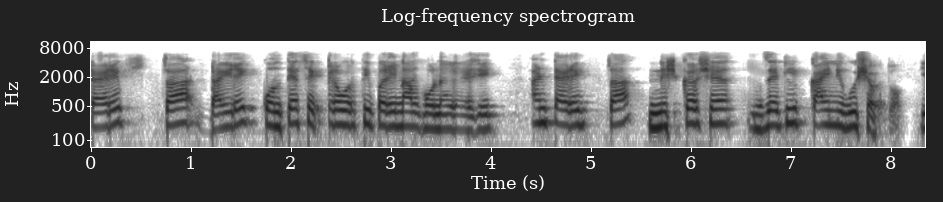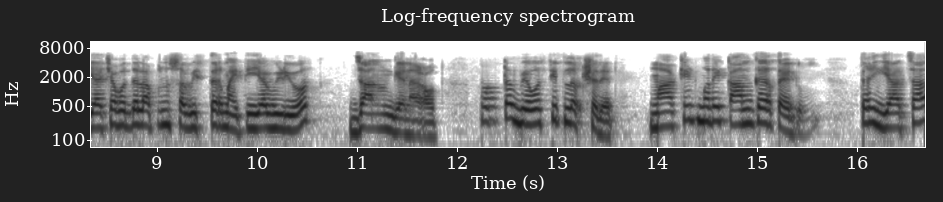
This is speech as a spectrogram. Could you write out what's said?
टॅरिफचा डायरेक्ट कोणत्या सेक्टरवरती परिणाम होणार आहे? आणि टॅरिफचा निष्कर्ष एक्झॅक्टली काय निघू शकतो? याच्याबद्दल आपण सविस्तर माहिती या व्हिडिओवर जाणून घेणार आहोत. फक्त व्यवस्थित लक्ष देत. मार्केटमध्ये काम करताय तुम्ही. तर याचा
